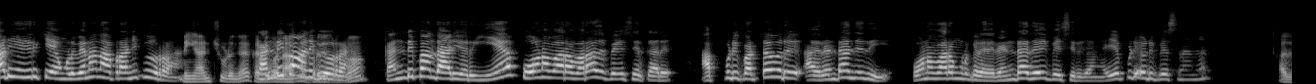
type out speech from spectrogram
ஆடியோ இருக்கே. உங்களுக்கு வேணா நான் அப்புறம் அனுப்பி விடுறேன். நீங்க அனுப்பிச்சு விடுங்க. கண்டிப்பா அனுப்பி விடுறேன். கண்டிப்பா அந்த ஆடியோ வரும் ஏன் போன வாரம் வர அதை பேசியிருக்காரு? அப்படிப்பட்டவர் அது ரெண்டாம் தேதி. போன வாரம் கூட கிடையாது. ரெண்டாம் தேதி பேசியிருக்காங்க. எப்படி அப்படி பேசுனாங்க? அது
